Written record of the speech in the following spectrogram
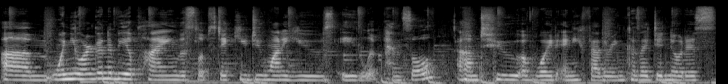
um, when you are going to be applying this lipstick, you do want to use a lip pencil um, to avoid any feathering because I did notice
